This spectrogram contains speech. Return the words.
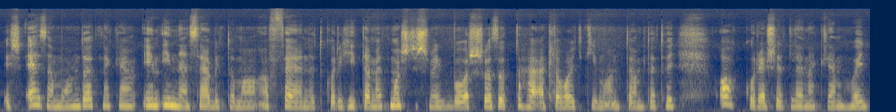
És ez a mondat nekem, én innen szállítom a, a felnőttkori hitemet, most is még borsozott a hátam, hogy kimondtam. Tehát, hogy akkor esett le nekem, hogy,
